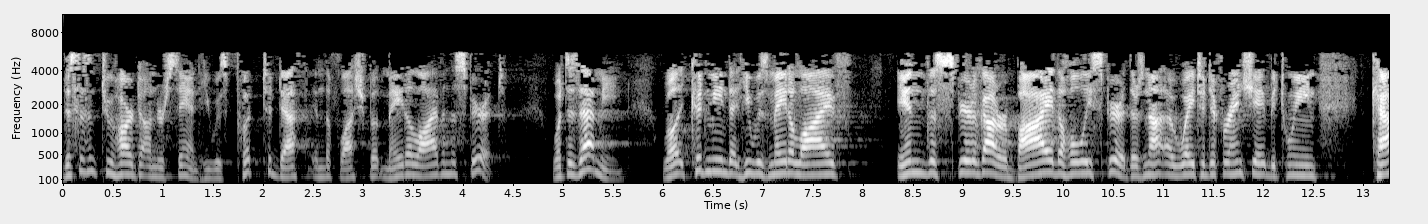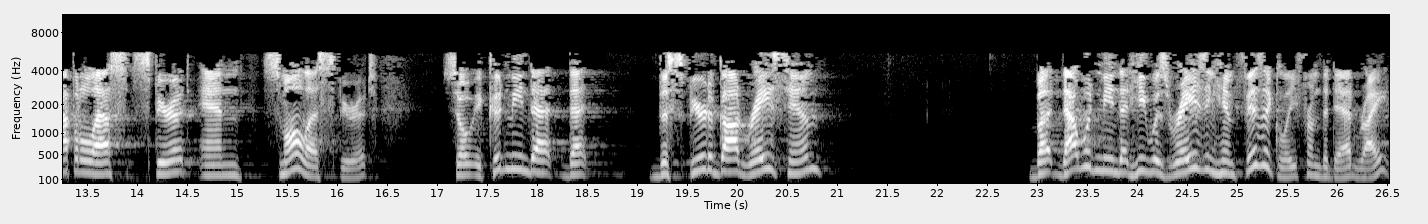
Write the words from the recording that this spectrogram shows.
this isn't too hard to understand. He was put to death in the flesh, but made alive in the spirit. What does that mean? Well, it could mean that he was made alive in the Spirit of God or by the Holy Spirit. There's not a way to differentiate between capital S Spirit and small s Spirit. So it could mean that, that the Spirit of God raised him, but that would mean that he was raising him physically from the dead, right?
